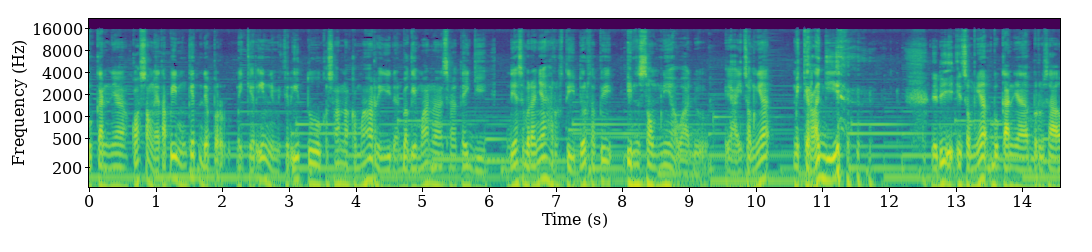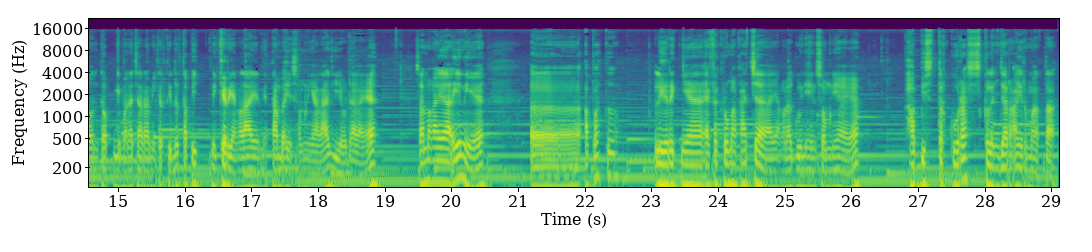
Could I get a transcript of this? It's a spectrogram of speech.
Bukannya kosong ya tapi mungkin dia per mikir ini mikir itu ke sana kemari dan bagaimana strategi. Dia sebenarnya harus tidur tapi insomnia waduh. Ya insomnia mikir lagi. Jadi insomnia bukannya berusaha untuk gimana cara mikir tidur tapi mikir yang lain tambah insomnia lagi ya udahlah ya. Sama kayak ini ya uh, apa tuh liriknya efek rumah kaca yang lagunya insomnia ya. Habis terkuras kelenjar air mata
